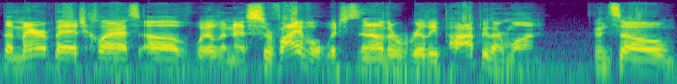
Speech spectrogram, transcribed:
the merit badge class of wilderness survival, which is another really popular one. And so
